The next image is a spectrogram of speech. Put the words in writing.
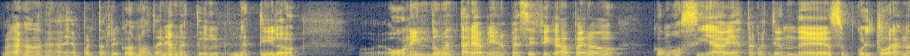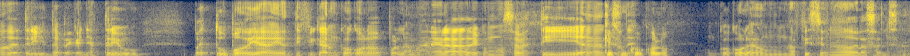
¿verdad? Allá en Puerto Rico no tenían un estilo, un estilo o una indumentaria bien específica, pero como sí había esta cuestión de subcultura, ¿no? De, tri- de pequeñas tribus, pues tú podías identificar un cocolo por la manera de cómo se vestía. ¿Qué es un ¿entiendes? cocolo? Un cocolo es un aficionado de la salsa.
